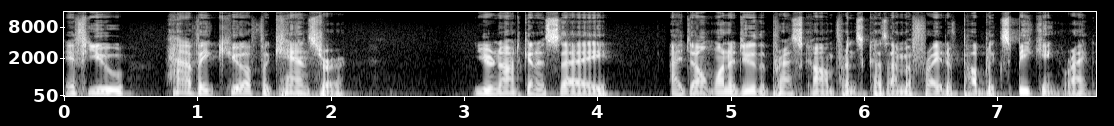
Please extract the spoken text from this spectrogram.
If you have a cure for cancer, you're not going to say, I don't want to do the press conference because I'm afraid of public speaking, right?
